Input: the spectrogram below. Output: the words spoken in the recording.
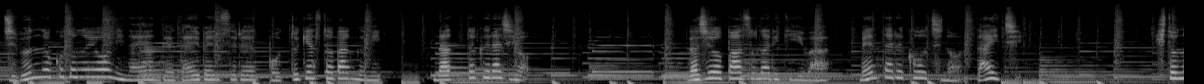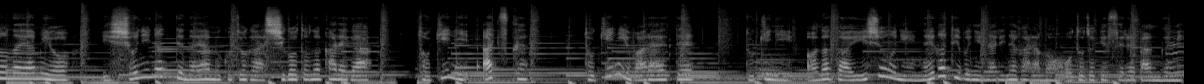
自分のことのように悩んで代弁するポッドキャスト番組納得ラジオ。ラジオパーソナリティはメンタルコーチの大地。人の悩みを一緒になって悩むことが仕事の彼が時に熱く時に笑えて時にあなた以上にネガティブになりながらもお届けする番組。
